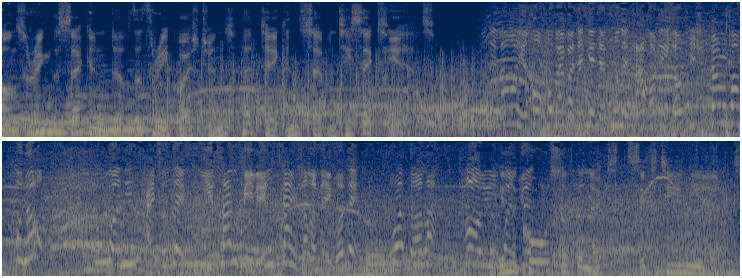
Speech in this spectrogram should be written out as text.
Answering the second of the three questions had taken 76 years. In the course of the next 16 years,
